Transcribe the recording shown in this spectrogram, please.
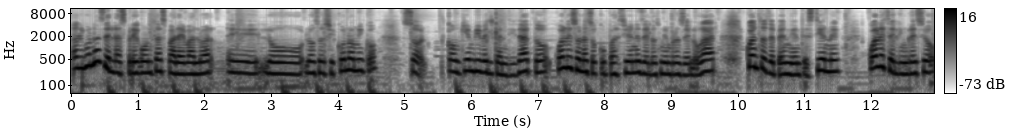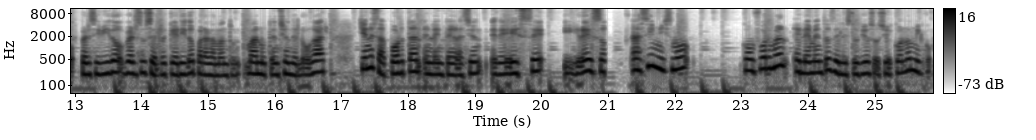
Algunas de las preguntas para evaluar eh, lo, lo socioeconómico son con quién vive el candidato, cuáles son las ocupaciones de los miembros del hogar, cuántos dependientes tiene, cuál es el ingreso percibido versus el requerido para la manutención del hogar, quiénes aportan en la integración de ese ingreso. Asimismo, conforman elementos del estudio socioeconómico.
